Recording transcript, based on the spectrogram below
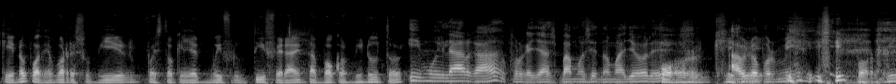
que no podemos resumir, puesto que es muy fructífera en tan pocos minutos. Y muy larga, porque ya vamos siendo mayores. Porque, Hablo por mí. por mí,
